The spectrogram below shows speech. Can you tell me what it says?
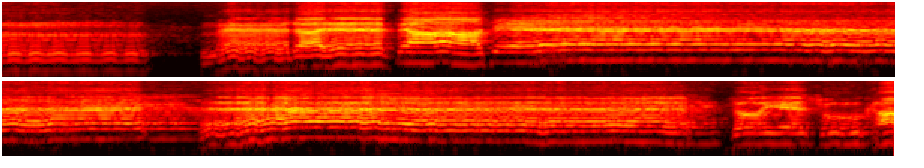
ہم میرے پیاسے جو یہ سوکھا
